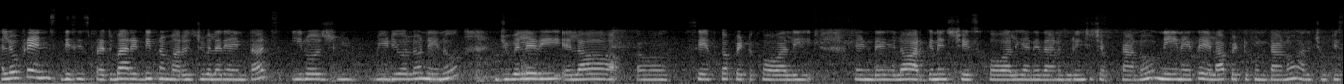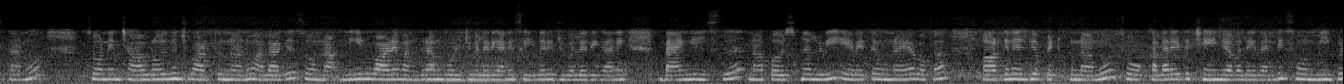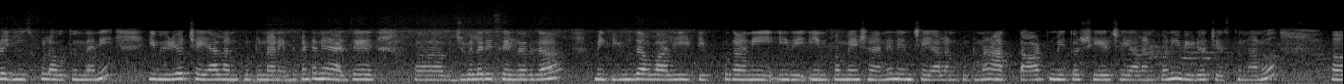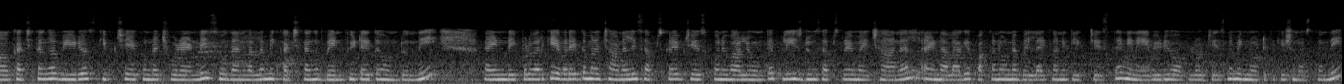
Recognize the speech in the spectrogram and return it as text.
Hello friends this is Pratibha Reddy from arouse jewellery and thoughts ఈరోజు వీడియోలో నేను జ్యువెలరీ ఎలా సేఫ్గా పెట్టుకోవాలి అండ్ ఎలా ఆర్గనైజ్ చేసుకోవాలి అనే దాని గురించి చెప్తాను. నేనైతే ఎలా పెట్టుకుంటానో అది చూపిస్తాను. సో నేను చాలా రోజుల నుంచి వాడుతున్నాను. అలాగే సో నా నేను వాడే వన్ గ్రామ్ గోల్డ్ జ్యువెలరీ కానీ సిల్వరీ జ్యువెలరీ కానీ బ్యాంగిల్స్ నా పర్సనల్వి ఏవైతే ఉన్నాయో ఒక ఆర్గనైజ్గా పెట్టుకున్నాను. సో కలర్ అయితే చేంజ్ అవ్వలేదండి. సో మీకు కూడా యూస్ఫుల్ అవుతుందని ఈ వీడియో చేయాలనుకుంటున్నాను. ఎందుకంటే నేను యాజ్ ఏ జ్యువెలరీ సెల్లర్గా మీకు యూజ్ అవ్వాలి ఈ టిప్ కానీ ఇది ఇన్ఫర్మేషన్ అని నేను చేయాలనుకుంటున్నాను ఆ థాట్ మీతో షేర్ చేయాలనుకొని వీడియో చేస్తున్నాను. ఖచ్చితంగా వీడియో స్కిప్ చేయకుండా చూడండి. సో దానివల్ల మీకు ఖచ్చితంగా బెనిఫిట్ అయితే ఉంటుంది. అండ్ ఇప్పటివరకు ఎవరైతే మన ఛానల్ని సబ్స్క్రైబ్ చేసుకునే వాళ్ళు ఉంటే please do subscribe my channel. And అలాగే పక్కన ఉన్న బెల్ ఐకాన్ని క్లిక్ చేస్తే నేను ఏ వీడియో అప్లోడ్ చేసినా మీకు నోటిఫికేషన్ వస్తుంది.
